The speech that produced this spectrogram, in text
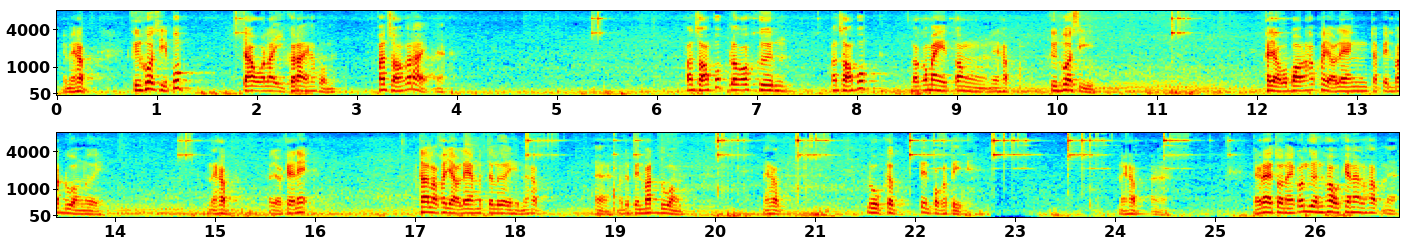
เห็นไหมครับ คืนขั้วสี่ปุ๊บจะเอาอะไรอีกก็ได้ครับผมฟันสองก็ได้เนี่ยฟันสองปุ๊บเราก็คืนฟันสองปุ๊บเราก็ไม่ต้องเนี่ยครับ คืนขั้วสี่เขย่าเบาๆนะครับเขย่าแรงจะเป็นวัดดวงเลยนะครับเขย่าแค่นี้ ถ้าเราเขย่าแรงมันจะเลยเห็นไหมครับเออมันจะเป็นวัดดวงนะครับ ลูกก็เต้นปกตินะครับอ่าอยากได้ตัวไหนก็เลื่อนเข้าแค่นั้นแหละครับเนี่ย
